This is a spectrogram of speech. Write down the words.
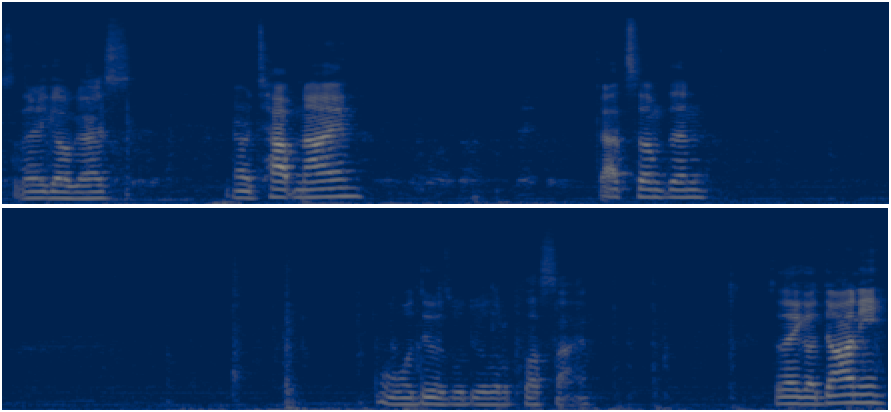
So there you go, guys. Our top nine. Got something. What we'll do is we'll do a little plus sign. So there you go. Donnie,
